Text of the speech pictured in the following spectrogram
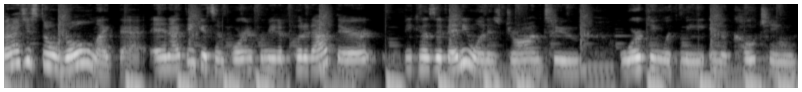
But I just don't roll like that. And I think it's important for me to put it out there because if anyone is drawn to working with me in a coaching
